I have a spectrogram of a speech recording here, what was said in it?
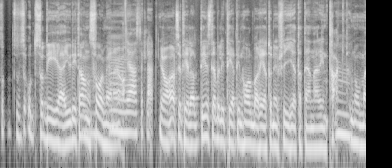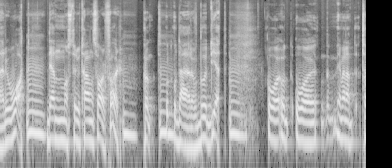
Så, så, så det är ju ditt ansvar menar jag. Mm, ja, såklart. Ja, att se till att din stabilitet, din hållbarhet och din frihet att den är intakt no matter what. Den måste du ta ansvar för. Punkt. Och, och därav budget. Och, och, och jag menar, ta,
